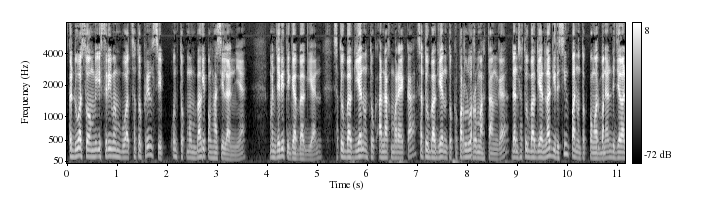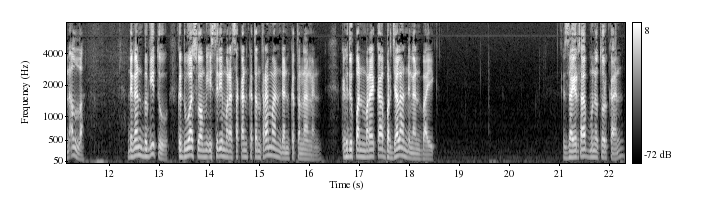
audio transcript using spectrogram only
Kedua suami istri membuat satu prinsip untuk membagi penghasilannya, menjadi tiga bagian. Satu bagian untuk anak mereka, satu bagian untuk keperluan rumah tangga, dan satu bagian lagi disimpan untuk pengorbanan di jalan Allah. Dengan begitu, kedua suami istri merasakan ketentraman dan ketenangan. Kehidupan mereka berjalan dengan baik. Zair Sab menuturkan,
